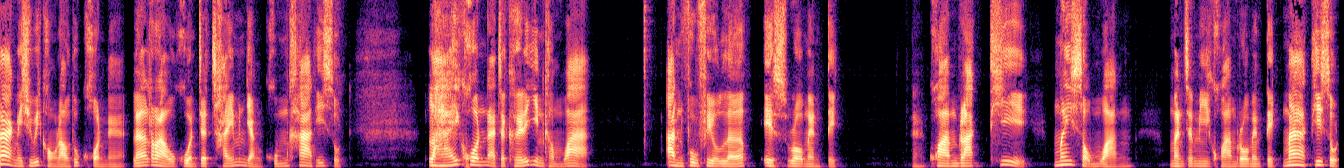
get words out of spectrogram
มากในชีวิตของเราทุกคนนะและเราควรจะใช้มันอย่างคุ้มค่าที่สุด หลายคนอาจจะเคยได้ยินคำว่า unfulfilled love is romantic ความรักที่ไม่สมหวัง มันจะมีความโรแมนติกมากที่สุด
